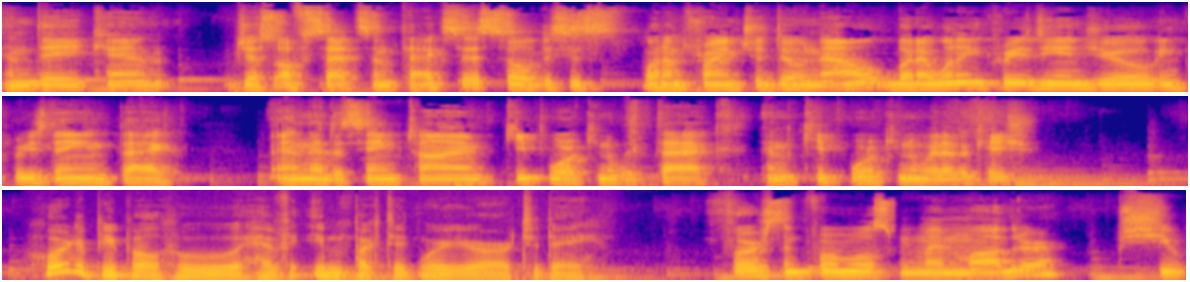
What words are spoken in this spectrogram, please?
and they can just offset some taxes. So this is what I'm trying to do now. But I want to increase the NGO, increase the impact, and at the same time keep working with tech and keep working with education. Who are the people who have impacted where you are today? First and foremost, my mother. She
